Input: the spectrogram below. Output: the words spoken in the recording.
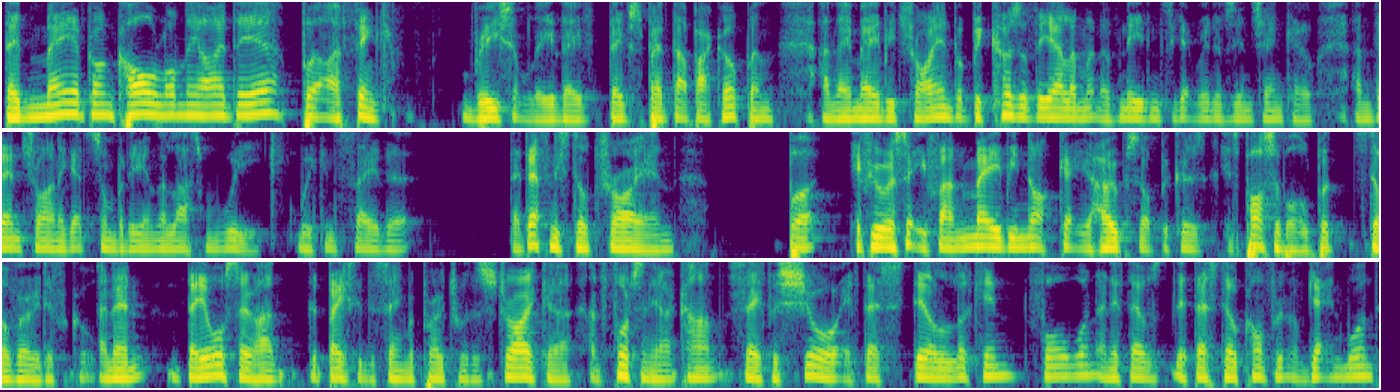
they may have gone cold on the idea, but I think recently they've they've sped that back up and and they may be trying but because of the element of needing to get rid of Zinchenko and then trying to get somebody in the last week we can say that they're definitely still trying but if you're a City fan, maybe not get your hopes up because it's possible, but still very difficult. And then they also had the, basically the same approach with a striker. Unfortunately, I can't say for sure if they're still looking for one and if they're if they're still confident of getting one.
